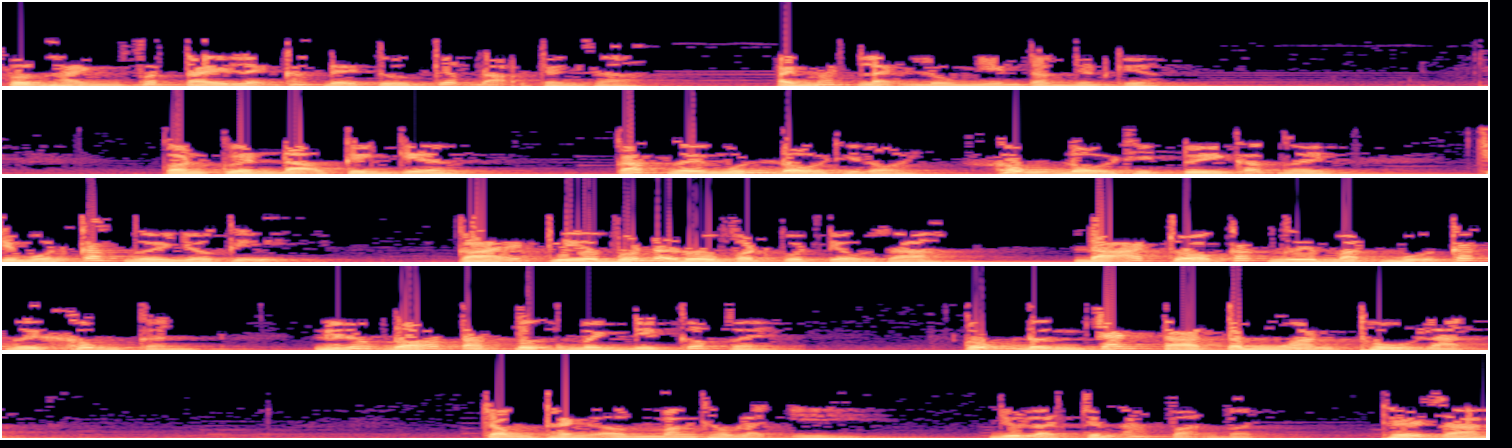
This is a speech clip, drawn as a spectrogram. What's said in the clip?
Phương Hành phất tay lệnh các đệ tử kiếp đạo tránh ra. Ánh mắt lạnh lùng nhìn tăng nhân kia. Còn quyền đạo kinh kia, Các người muốn đổi thì đổi, Không đổi thì tùy các người. Chỉ muốn các người nhớ kỹ, Cái kia vốn là đồ vật của tiểu gia, Đã cho các ngươi mặt mũi các ngươi không cần. Đến lúc đó ta tự mình đi cướp về. Cũng đừng trách ta tâm ngoan thủ lạn Trong thanh âm mang theo lạnh ý, Như là chân áp vạn vật, Thế gian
